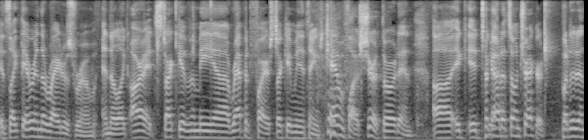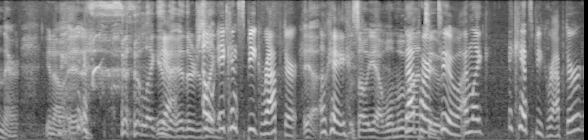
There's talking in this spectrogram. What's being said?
it's like they were in the writers' room and they're like, "All right, start giving me uh, rapid fire. Start giving me the things. Camouflage, sure, throw it in. Uh, it, it took out its own tracker. Put it in there. You know, it, like yeah. they're, they're just oh, like, it can speak raptor. yeah. Okay. So yeah, we'll move that on part to- too. I'm like, it can't speak raptor.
